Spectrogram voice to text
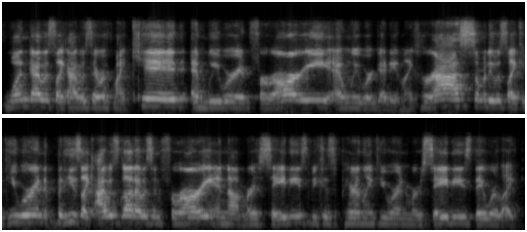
one guy was like i was there with my kid and we were in ferrari and we were getting like harassed somebody was like if you were in but he's like i was glad i was in ferrari and not mercedes because apparently if you were in mercedes they were like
